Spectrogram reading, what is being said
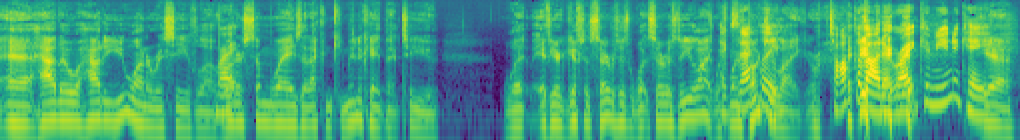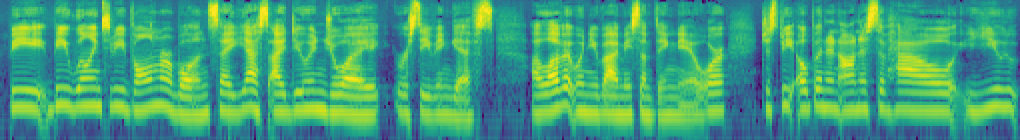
Uh, how do how do you want to receive love? Right. What are some ways that I can communicate that to you? What if your gifts of services? What service do you like? Which exactly. ones don't you like? Right? Talk about it, right? Communicate. Yeah. Be be willing to be vulnerable and say, yes, I do enjoy receiving gifts. I love it when you buy me something new, or just be open and honest of how you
